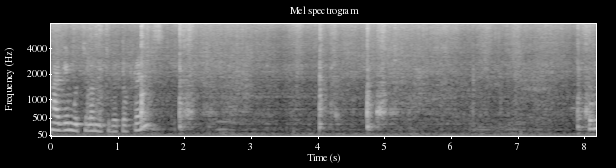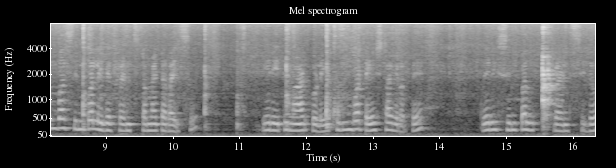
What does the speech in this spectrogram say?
ಹಾಗೆ ಮುಚ್ಚಳ ಮುಚ್ಚಬೇಕು ಫ್ರೆಂಡ್ಸ್ ತುಂಬ ಸಿಂಪಲ್ ಇದೆ ಫ್ರೆಂಡ್ಸ್ ಟೊಮೆಟೊ ರೈಸು. ಈ ರೀತಿ ಮಾಡ್ಕೊಳ್ಳಿ, ತುಂಬ ಟೇಸ್ಟಾಗಿರುತ್ತೆ ವೆರಿ ಸಿಂಪಲ್ ಫ್ರೆಂಡ್ಸ್ ಇದು.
